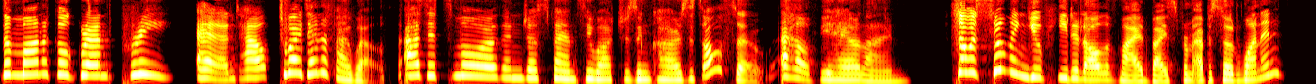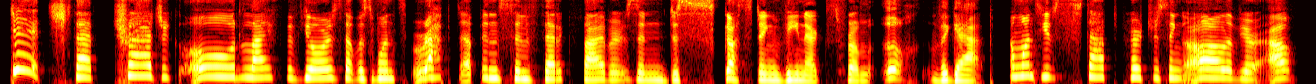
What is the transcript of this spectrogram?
the Monaco Grand Prix, and how to identify wealth, as it's more than just fancy watches and cars, it's also a healthy hairline. So, assuming you've heeded all of my advice from episode one and ditch that tragic old life of yours that was once wrapped up in synthetic fibers and disgusting v necks from, ugh, the Gap. And once you've stopped purchasing all of your outfits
